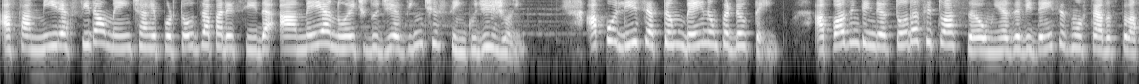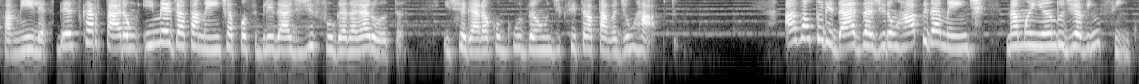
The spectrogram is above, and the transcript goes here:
a família finalmente a reportou desaparecida à meia-noite do dia 25 de junho. A polícia também não perdeu tempo. após entender toda a situação e as evidências mostradas pela família, descartaram imediatamente a possibilidade de fuga da garota e chegaram à conclusão de que se tratava de um rapto. As autoridades agiram rapidamente na manhã do dia 25.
